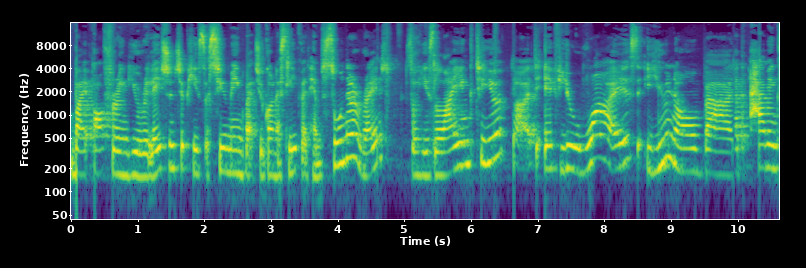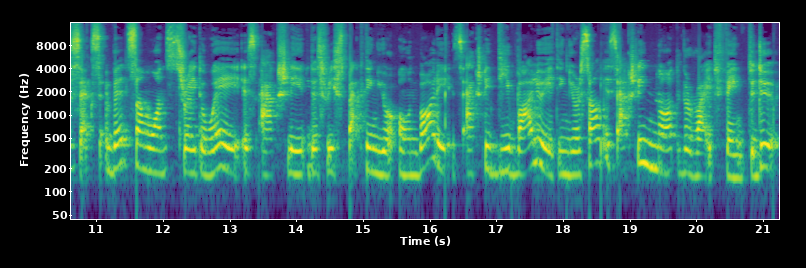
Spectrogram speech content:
by offering you relationship, he's assuming that you're gonna sleep with him sooner, right? So he's lying to you. But if you're wise, you know that having sex with someone straight away is actually disrespecting your own body. It's actually devaluating yourself. It's actually not the right thing to do.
